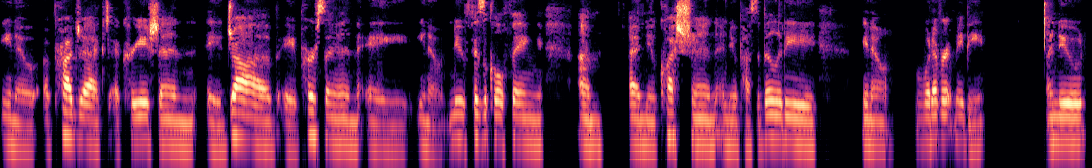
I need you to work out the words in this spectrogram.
you know a project a creation a job a person a you know new physical thing um a new question a new possibility you know whatever it may be a new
